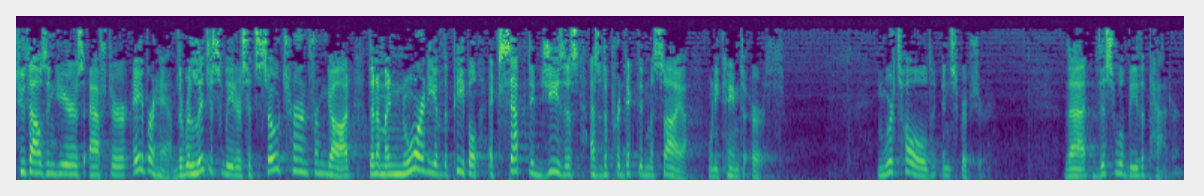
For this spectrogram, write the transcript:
2,000 years after Abraham, the religious leaders had so turned from God that a minority of the people accepted Jesus as the predicted Messiah when he came to earth. And we're told in scripture that this will be the pattern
